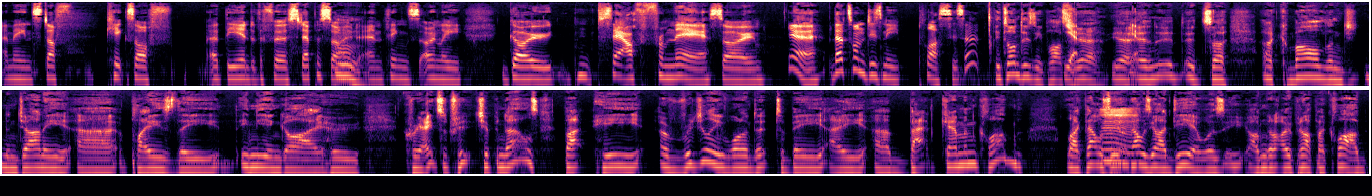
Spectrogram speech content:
I mean, stuff kicks off at the end of the first episode, mm. and things only go south from there. So yeah, that's on Disney Plus, is it? It's on Disney Plus. Yeah, yeah, yeah. yeah. and it, it's uh, uh, Kumail Nanjiani uh, plays the Indian guy who creates the Chippendales, but he originally wanted it to be a, a backgammon club. Like that was mm. the, that was the idea was I'm going to open up a club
